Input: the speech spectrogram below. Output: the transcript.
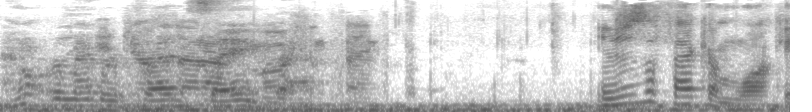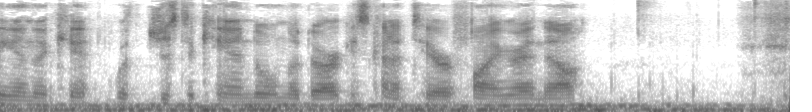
I don't remember Fred saying that. sensor. You know, just the fact I'm walking in the can- with just a candle in the dark is kind of terrifying right now.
